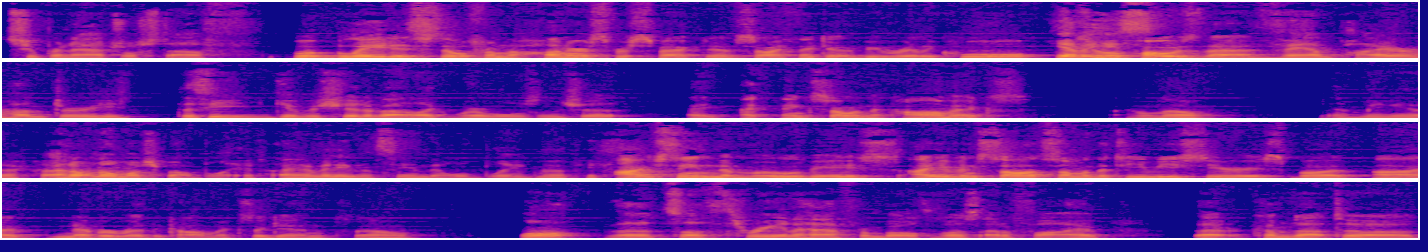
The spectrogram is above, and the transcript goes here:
supernatural stuff. But Blade is still from the hunter's perspective, so I think it would be really cool Yeah, but to he's oppose that. Vampire hunter. He does he give a shit about like werewolves and shit? I, I think so in the comics. I don't know. Yeah, me neither. I don't know much about Blade. I haven't even seen the old Blade movies. I've seen the movies. I even saw some of the TV series, but I've never read the comics again. So Well, that's a three and a half from both of us out of five. That comes out to a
